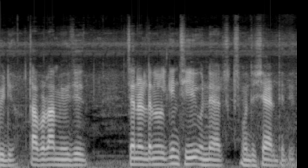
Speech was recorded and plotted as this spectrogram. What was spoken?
ভিডিও তারপর আমি ওই যে চ্যানেল ট্যানেল কিনছি অন্যের মধ্যে শেয়ার দিয়ে দিই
